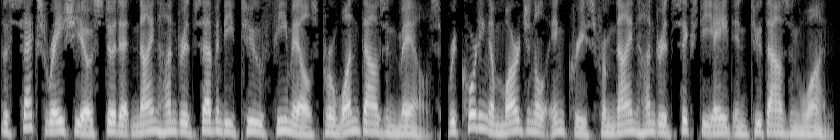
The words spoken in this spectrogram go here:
The sex ratio stood at 972 females per 1,000 males, recording a marginal increase from 968 in 2001.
